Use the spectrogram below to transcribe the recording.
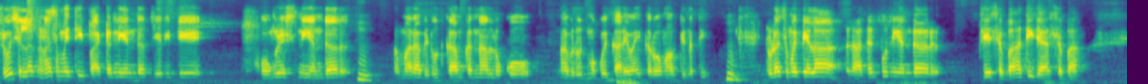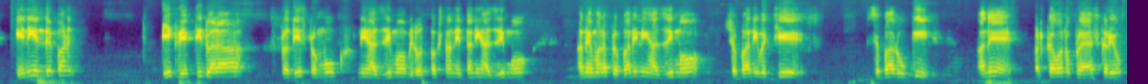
જો છેલ્લા ઘણા સમયથી પાટણની અંદર જે રીતે કોંગ્રેસની અંદર અમારા વિરુદ્ધ કામ કરનાર લોકોના વિરુદ્ધમાં કોઈ કાર્યવાહી કરવામાં આવતી નથી. થોડા સમય પહેલા રાધનપુરની અંદર જે સભા હતી જાહેર સભા એની અંદર પણ એક વ્યક્તિ દ્વારા પ્રદેશ પ્રમુખની હાજરીમાં વિરોધ પક્ષના નેતાની હાજરીમાં અને અમારા પ્રભારીની હાજરીમાં સભાની વચ્ચે સભા રોકી અને અટકાવવાનો પ્રયાસ કર્યો.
